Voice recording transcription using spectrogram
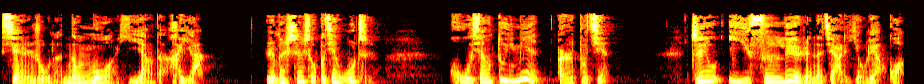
陷入了浓墨一样的黑暗，人们伸手不见五指，互相对面而不见，只有以色列人的家里有亮光。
